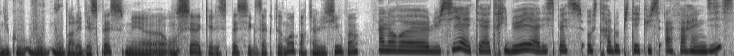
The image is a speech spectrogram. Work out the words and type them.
du coup vous, vous parlez d'espèces, mais euh, on sait à quelle espèce exactement appartient Lucie ou pas? Alors euh, Lucie a été attribuée à l'espèce Australopithecus afarensis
